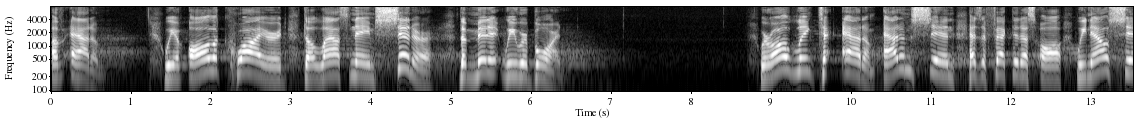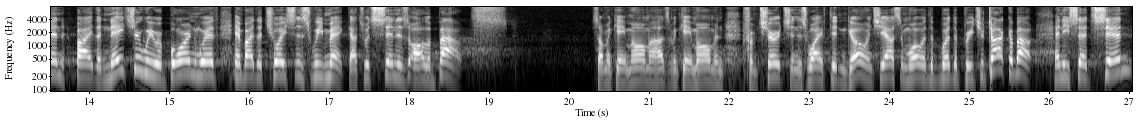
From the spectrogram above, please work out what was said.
of Adam. We have all acquired the last name sinner the minute we were born. We're all linked to Adam. Adam's sin has affected us all. We now sin by the nature we were born with and by the choices we make. That's what sin is all about. Someone came home, a husband came home and from church, and his wife didn't go, and she asked him, What would the, would the preacher talk about? And he said, Sin.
